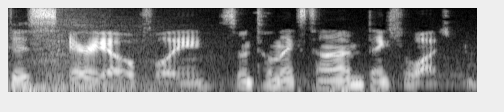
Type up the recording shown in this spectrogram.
this area, hopefully. So until next time, thanks for watching.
